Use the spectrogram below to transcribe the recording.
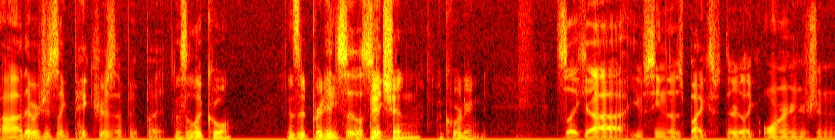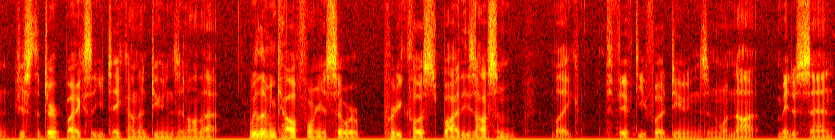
Uh, there were just like pictures of it, but Does it look cool? Is it pretty It's- it looks like- according, it's like uh, you've seen those bikes. They're like orange and just the dirt bikes that you take on the dunes and all that. We live in California, so we're pretty close to by these awesome like 50 foot dunes and whatnot made of sand.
